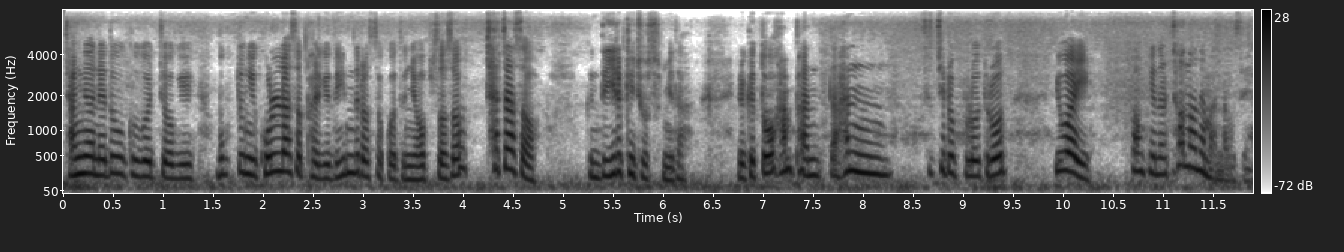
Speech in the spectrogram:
작년에도 그거 저기 목둥이 골라서 팔기도 힘들었었거든요. 없어서 찾아서. 근데 이렇게 좋습니다. 이렇게 또 한 판, 한 스티로플로 들어온 UI 펑킨을 1,000원에 만나보세요.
